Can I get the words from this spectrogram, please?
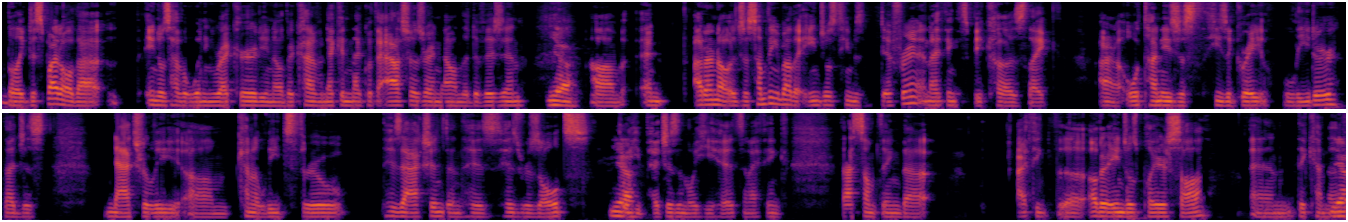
But like despite all that, Angels have a winning record. You know they're kind of neck and neck with the Astros right now in the division. yeah, Um, and I don't know, it's just something about the Angels team is different, and I think it's because like I don't know, Ohtani's just he's a great leader that just naturally um, kind of leads through his actions and his his results, the way yeah, he pitches and the way he hits, and I think that's something that I think the other Angels players saw. And they kind of Yeah.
